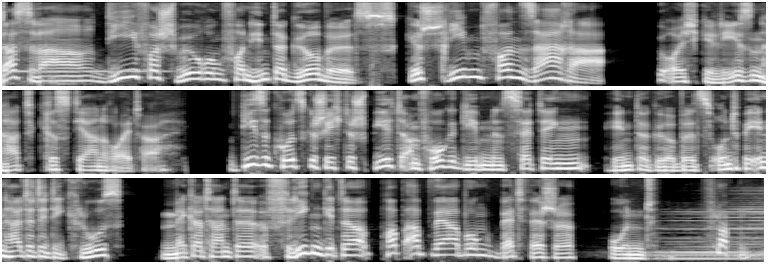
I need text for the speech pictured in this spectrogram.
Das war Die Verschwörung von Hintergürbels, geschrieben von Sarah. Für euch gelesen hat Christian Reuter. Diese Kurzgeschichte spielte am vorgegebenen Setting Hintergürbels und beinhaltete die Clues Meckertante, Fliegengitter, Pop-up-Werbung, Bettwäsche und Flocken.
